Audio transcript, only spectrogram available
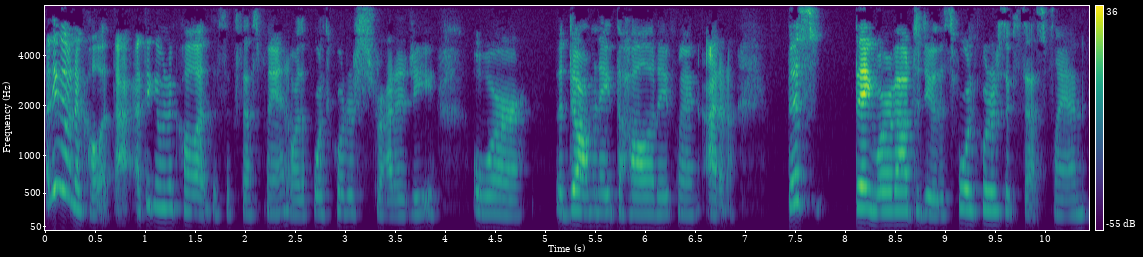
I think I'm going to call it that. I think I'm going to call it the success plan or the fourth quarter strategy or the dominate the holiday plan. I don't know. This thing we're about to do, this fourth quarter success plan,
